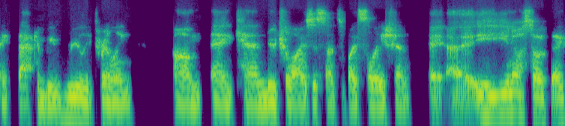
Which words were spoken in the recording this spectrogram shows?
think that can be really thrilling um, and can neutralize a sense of isolation. You know, so I,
